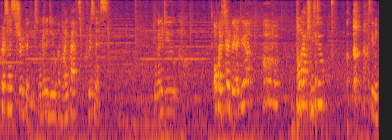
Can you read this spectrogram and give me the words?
Christmas sugar cookies. We're gonna do a Minecraft Christmas. We're gonna do. Oh, I just had a great idea. Oh my gosh, we should do. Excuse me.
